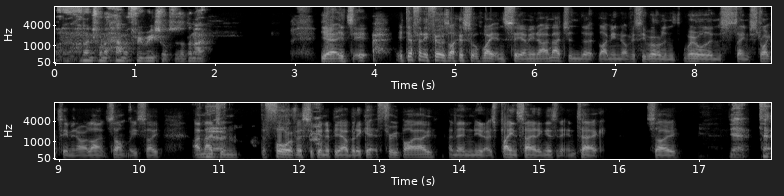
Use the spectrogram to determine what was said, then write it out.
I don't, I don't just want to hammer through resources. I don't know. Yeah, it's it. It definitely feels like a sort of wait and see. I mean, I imagine that. I mean, obviously, we're all in we're all in the same strike team in our alliance, aren't we? So, I imagine yeah. the four of us are going to be able to get through bio, and then you know it's plain sailing, isn't it, in tech? So, yeah, tech,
